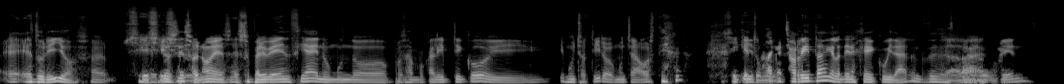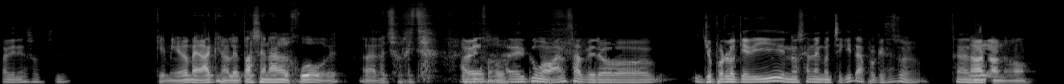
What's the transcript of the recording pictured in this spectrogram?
Eh, es durillo. O sea, Sí, sí, es sí. eso, ¿no? Es, es supervivencia en un mundo pues, apocalíptico y, y mucho tiro, mucha hostia. Sí, Y que está tú. la cachorrita que la tienes que cuidar. Entonces Claro, está, está bien, está bien eso. sí. Qué miedo me da que no le pase nada al juego, ¿eh? A la cachorrita. A ver, favor. a ver cómo avanza, pero yo por lo que vi no se andan con chiquitas, porque es eso. O sea, No, no, no.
